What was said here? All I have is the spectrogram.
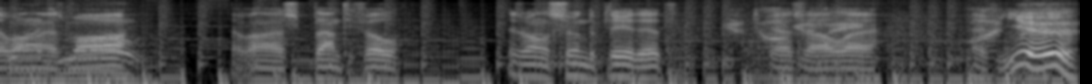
That one has more. That one has plentiful. This one is soon depleted. Guess I'll uh, have you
